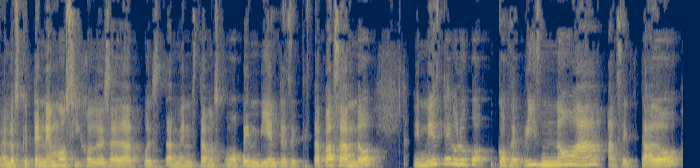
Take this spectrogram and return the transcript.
a los que tenemos hijos de esa edad, pues también estamos como pendientes de qué está pasando. En este grupo, COFEPRIS no ha aceptado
